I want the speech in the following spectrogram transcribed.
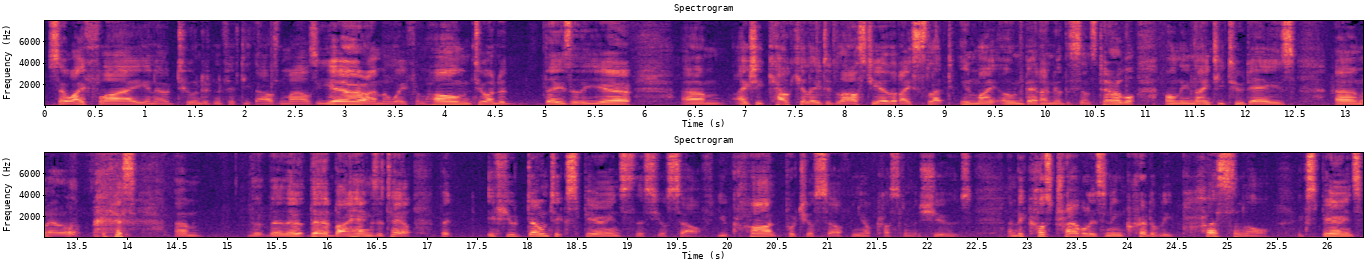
So I fly, you know, 250,000 miles a year. I'm away from home 200 days of the year. Um, I actually calculated last year that I slept in my own bed. I know this sounds terrible. Only 92 days. Um, Well, um, th- th- th- thereby hangs a tale. But if you don't experience this yourself, you can't put yourself in your customer's shoes. And because travel is an incredibly personal experience,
